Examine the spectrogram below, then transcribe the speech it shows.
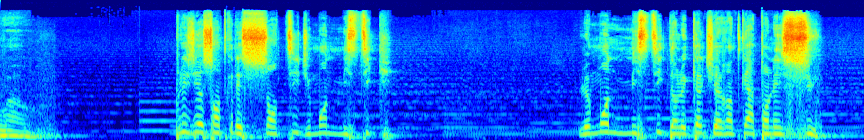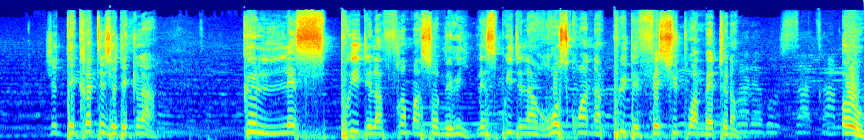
Waouh. Plusieurs sont en train de sortir du monde mystique. Le monde mystique dans lequel tu es rentré à ton insu. Je décrète et je déclare que l'esprit de la franc-maçonnerie, l'esprit de la rose-croix n'a plus d'effet sur toi maintenant. Oh,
